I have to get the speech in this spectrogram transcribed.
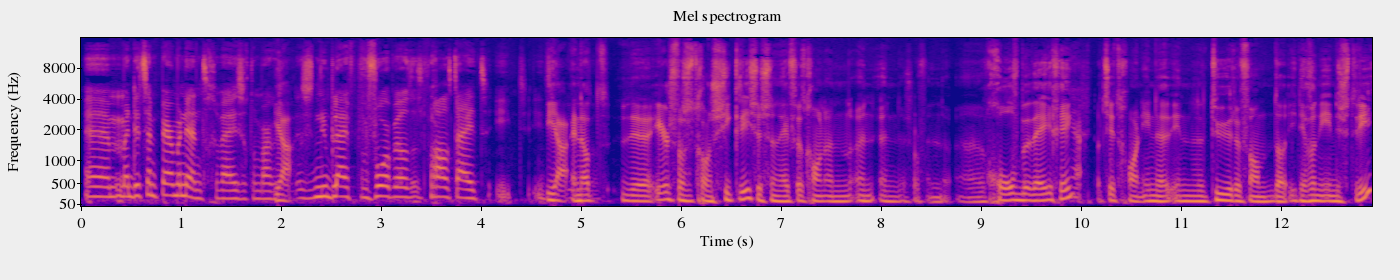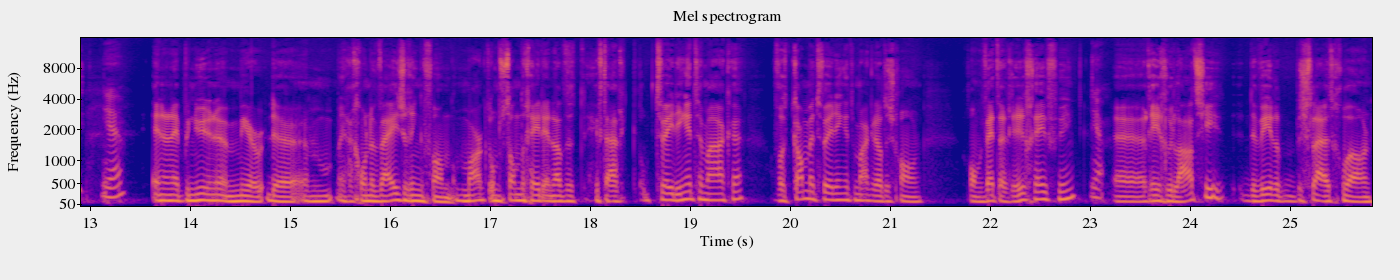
Ehm, maar dit zijn permanent gewijzigde markten. Ja. Dus nu blijft bijvoorbeeld het voor altijd iets. iets Ja, en dat de, eerst was het gewoon cyclisch. Dus dan heeft het gewoon een, een, een soort van een golfbeweging. Ja. Dat zit gewoon in de, in de natuur van, de, van die industrie. Ja, En dan heb je nu een, meer de, een, ja, gewoon een wijziging van marktomstandigheden. En dat het heeft eigenlijk op twee dingen te maken. Of het kan met twee dingen te maken. Dat is gewoon, gewoon wet en regelgeving. Ja. Eh, regulatie. De wereld besluit gewoon,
